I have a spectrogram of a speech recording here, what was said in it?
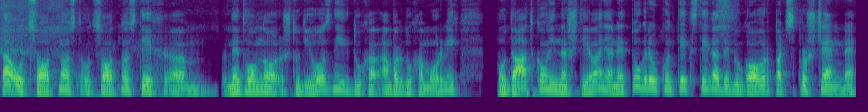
ta odsotnost, odsotnost teh um, nedvomno študioznih, duha, ampak duhamornih podatkov in naštevanja, ne, to gre v kontekst tega, da je bil govor pač sproščen. Ne.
